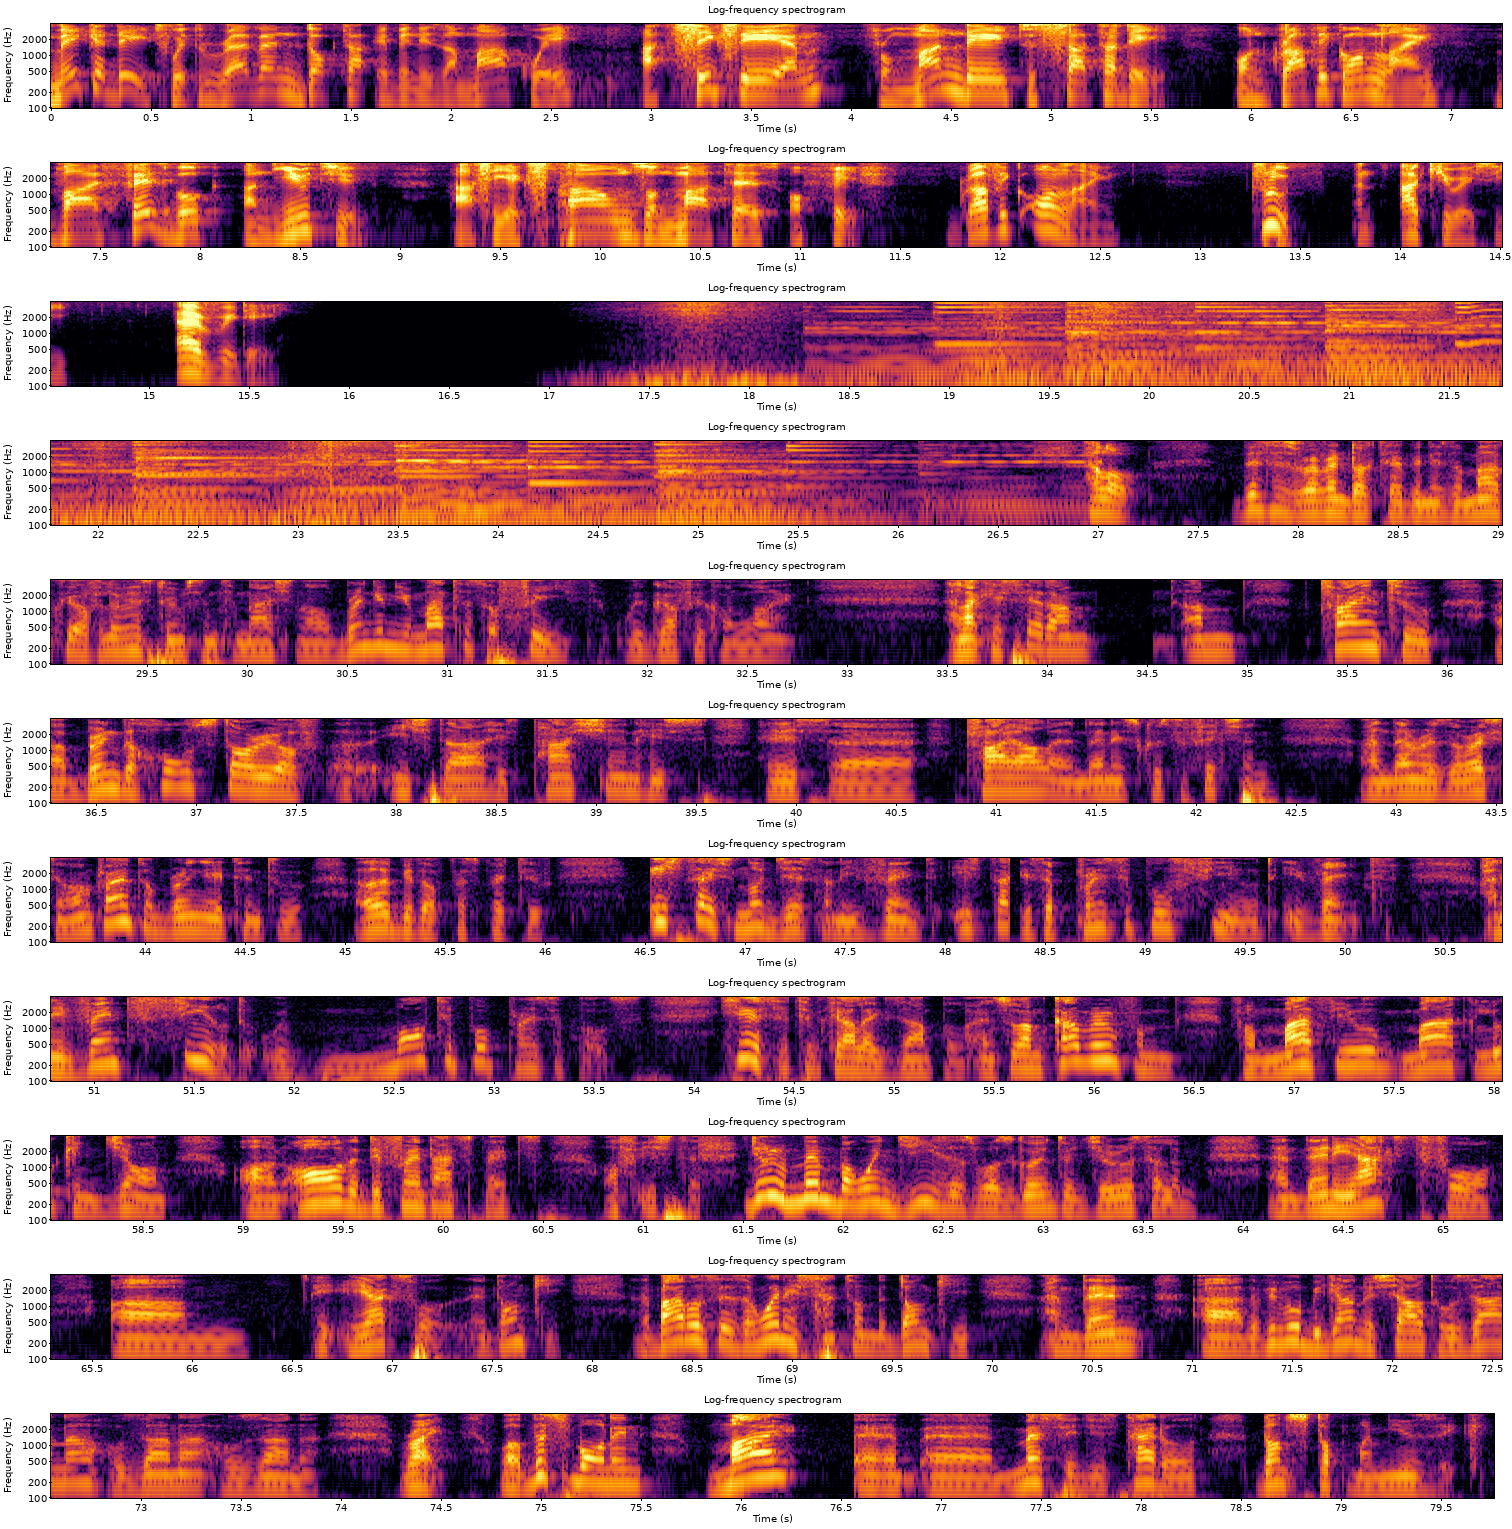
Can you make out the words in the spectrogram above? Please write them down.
Make a date with Reverend Dr. Ebenezer Markwei at 6 a.m. from Monday to Saturday on Graphic Online via Facebook and YouTube as he expounds on matters of faith. Graphic Online, truth and accuracy every day. This is Reverend Dr. Ebenezer Markwei of Living Streams International, bringing you matters of faith with Graphic Online. And like I said, I'm, I'm trying to uh, bring the whole story of uh, Easter, his passion, his, his uh, trial, and then his crucifixion, and then resurrection. I'm trying to bring it into a little bit of perspective. Easter is not just an event, Easter is a principle filled event an event filled with multiple principles. Here's a typical example. And so I'm covering from, from Matthew, Mark, Luke, and John on all the different aspects of Easter. Do you remember when Jesus was going to Jerusalem and then he asked for, um, he, he asked for a donkey. And the Bible says, and when he sat on the donkey, and then uh, the people began to shout, Hosanna, Hosanna, Hosanna. Right. Well, this morning, my uh, uh, message is titled, Don't Stop My Music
